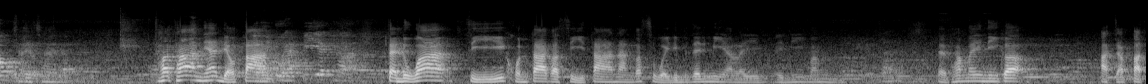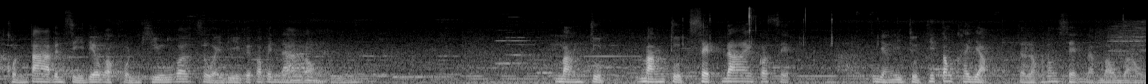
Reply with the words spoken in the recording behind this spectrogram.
งโอเคใช่ใช่ ถ้าถ้าอันเนี้ยเดี๋ยวตา ให้ดูแฮปปี้อะค่ะแต่หนูว่าสีขนตากับสีตานางก็สวยดีมันจะได้มีอะไรไอ้นี่บ้าง แต่ถ้าไม่นี่ก็อาจจะปัดขนตาเป็นสีเดียวกับขนคิ้วก็สวยดีก็เป็นงานรองพื้น บางจุดบางจุดเซตได้ก็เซตอย่างอีกจุดที่ต้องขยับ แต่เราก็ต้องเซตแบบเบาๆ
